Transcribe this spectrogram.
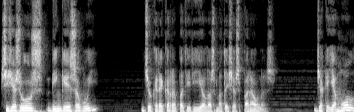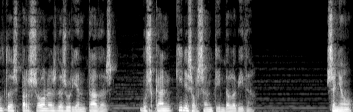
Si Jesús vingués avui, jo crec que repetiria les mateixes paraules, ja que hi ha moltes persones desorientades buscant quin és el sentit de la vida. Senyor,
